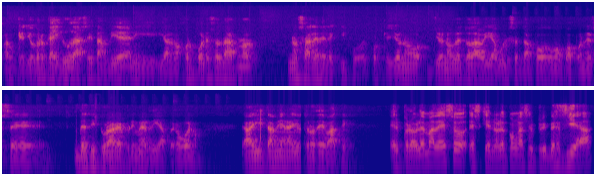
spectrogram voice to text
aunque yo creo que hay dudas, ¿eh? También. Y, y a lo mejor por eso Darnold no sale del equipo, ¿eh? Porque yo no, yo no veo todavía a Wilson tampoco como para ponerse de titular el primer día. Pero bueno, ahí también hay otro debate. El problema de eso es que no le pongas el primer día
